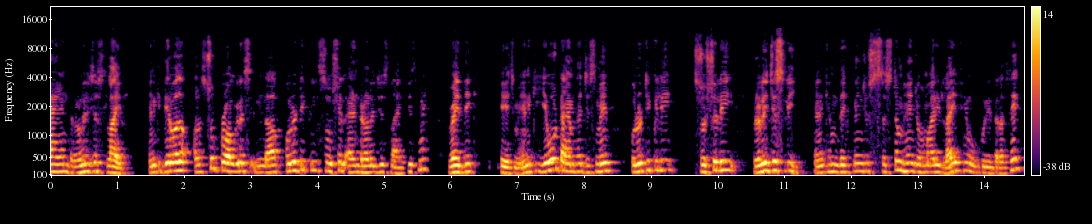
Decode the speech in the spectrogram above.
and religious life यानी कि there was also progress in the political social and religious life किसमें वैदिक एज में. यानी कि ये वो टाइम था जिसमें पोलिटिकली सोशली रिलीजियसली यानी कि हम देखते हैं जो सिस्टम है जो हमारी लाइफ है वो पूरी तरह से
